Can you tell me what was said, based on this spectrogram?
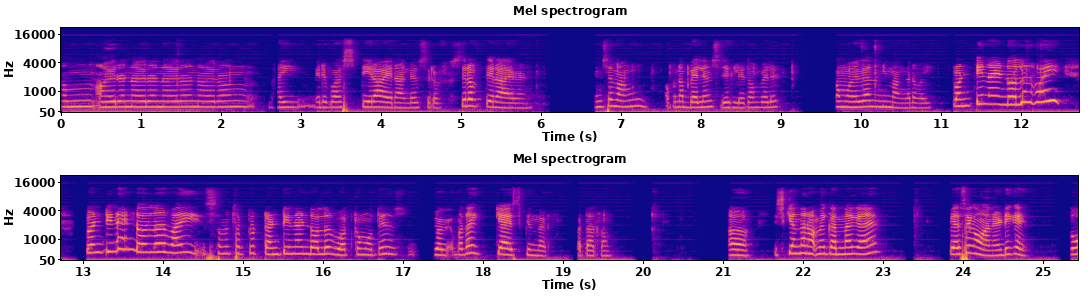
हम आयरन आयरन आयरन आयरन भाई, मेरे पास तेरह आयरन है, सिर्फ़ सिर्फ़ तेरह आयरन इनसे मांगू, अपना बैलेंस देख लेता हूँ पहले। कम होएगा, नहीं मांग रहा भाई। ट्वेंटी नाइन डॉलर भाई? ट्वेंटी नाइन डॉलर भाई, समझ सकते हो, ट्वेंटी नाइन डॉलर बहुत कम होते हैं। पता है क्या है इसके अंदर? बताता हूँ। इसके अंदर हमें करना क्या है? पैसे कमाना है, ठीक है? तो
